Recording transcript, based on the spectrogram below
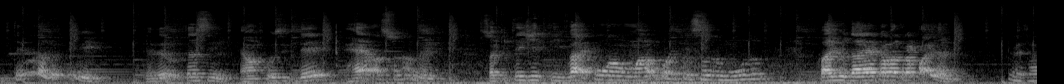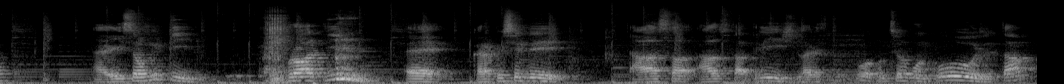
Não tem nada a ver comigo. Entendeu? Então assim, é uma coisa de relacionamento. Só que tem gente que vai com a maior intenção do mundo pra ajudar e acaba atrapalhando. Exato. Aí isso é um metido. O proativo é o cara perceber, a Alice tá, triste, Larissa tá, pô, aconteceu alguma coisa e tal.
